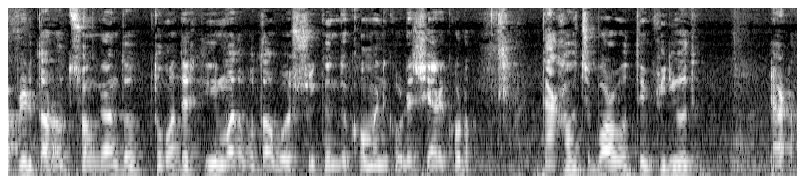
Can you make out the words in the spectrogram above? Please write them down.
আপডেট দরদ সংক্রান্ত। তোমাদের কী মতামত অবশ্যই কিন্তু কমেন্ট করে শেয়ার করো। দেখা হচ্ছে পরবর্তী ভিডিওতে টাটা।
